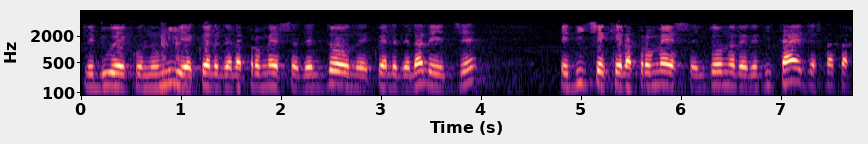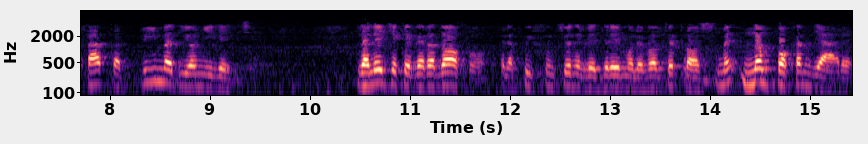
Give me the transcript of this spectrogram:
le due economie, quella della promessa del dono e quella della legge, e dice che la promessa, il dono l'eredità è già stata fatta prima di ogni legge. La legge che verrà dopo e la cui funzione vedremo le volte prossime non può cambiare.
